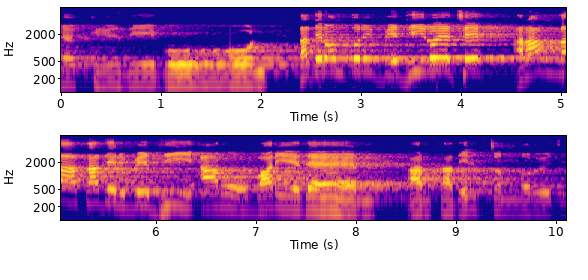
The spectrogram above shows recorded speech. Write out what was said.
يكذبون তাদের অন্তরে বেধি রয়েছে আর আল্লাহ তাদের বেধি আরো বাড়িয়ে দেন আর তাদের জন্য রয়েছে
